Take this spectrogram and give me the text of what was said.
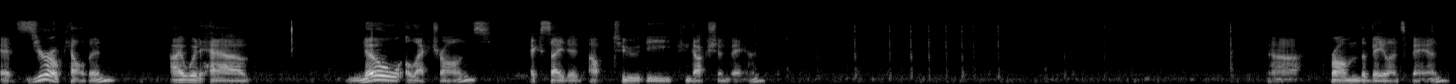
at zero Kelvin I would have no electrons excited up to the conduction band. Uh, from the valence band.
